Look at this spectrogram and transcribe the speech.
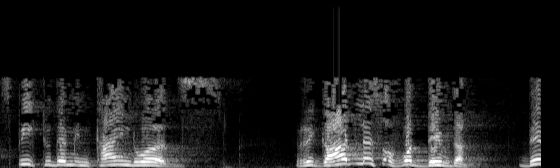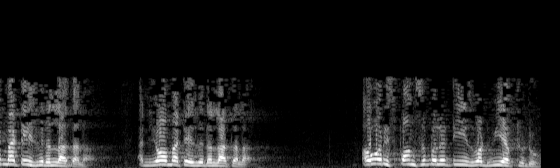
Speak to them in kind words. Regardless of what they've done. Their matter is with Allah Ta'ala. And your matter is with Allah Ta'ala. Our responsibility is what we have to do.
